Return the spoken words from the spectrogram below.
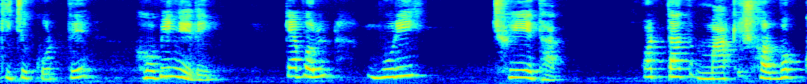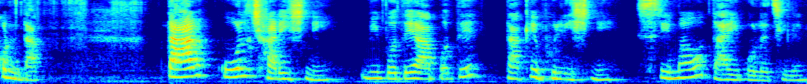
কিছু করতে হবি নে রে। কেবল বুড়ি ছুঁয়ে থাক, অর্থাৎ মাকে সর্বক্ষণ ডাক। তার কোল ছাড়িস নি, বিপদে আপদে তাকে ভুলিস নি। শ্রীমাও তাই বলেছিলেন।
